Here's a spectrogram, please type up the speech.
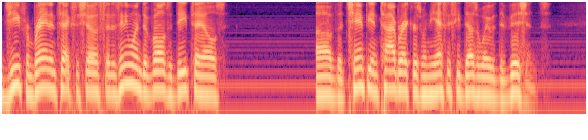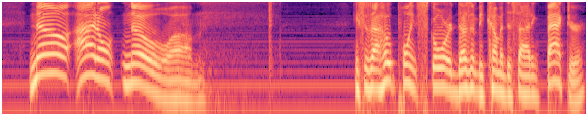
G from Brandon, Texas show said, Has anyone divulged the details of the champion tiebreakers when the SEC does away with divisions? No, I don't know. Um, he says, I hope points scored doesn't become a deciding factor.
